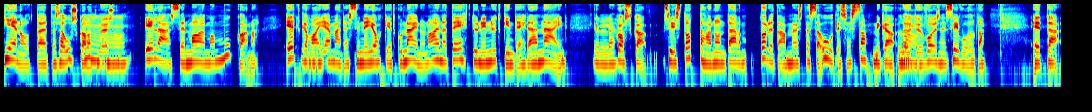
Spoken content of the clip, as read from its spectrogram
hienoutta, että sä uskallat Mm. mm. myös elää sen maailman mukana. Etkä vaan Kyllä. jämähdä sinne johonkin, että kun näin on aina tehty, niin nytkin tehdään näin. Kyllä. Koska siis tottahan on täällä, todetaan myös tässä uutisessa, mikä löytyy Mm. Voisen sivuilta, että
